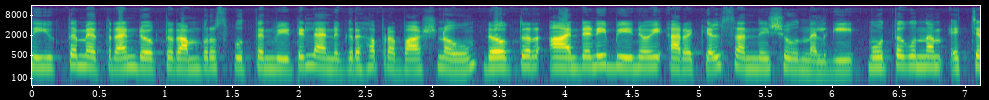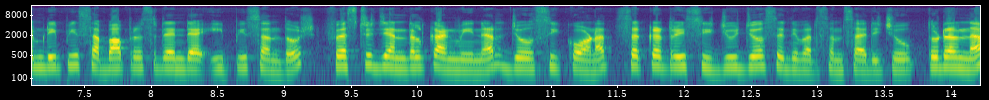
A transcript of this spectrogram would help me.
നിയുക്ത മെത്രാൻ ഡോക്ടർ അംബ്രോസ് പുത്തൻ വീട്ടിൽ അനുഗ്രഹ പ്രഭാഷണവും ഡോക്ടർ ആന്റണി ബീനോയ് അറക്കൽ സന്ദേശവും നൽകി. Moothakunnam H M D P സഭാ president E P Santhosh fest general convener Josy Konath secretary Siju Jose എന്നിവർ സംസാരിച്ചു. തുടർന്ന്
